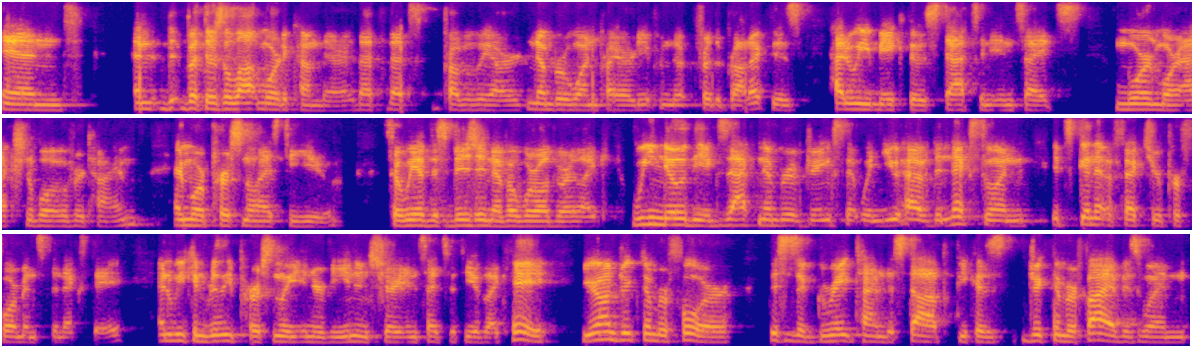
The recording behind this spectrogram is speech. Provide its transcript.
and and but there's a lot more to come there. That that's probably our number one priority from the for the product is how do we make those stats and insights more and more actionable over time and more personalized to you. So we have this vision of a world where like we know the exact number of drinks that when you have the next one, it's going to affect your performance the next day. And we can really personally intervene and share insights with you of like, hey, you're on drink number four. This is a great time to stop because drink number five is when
